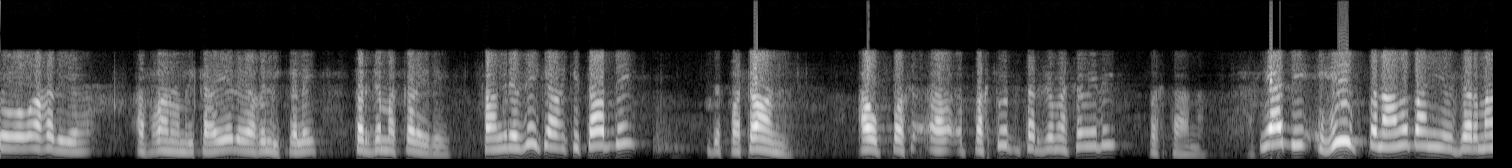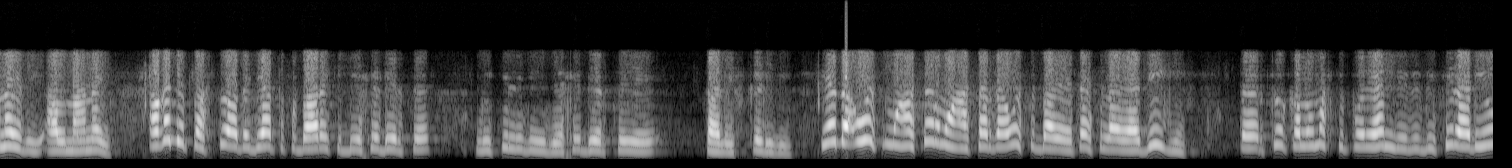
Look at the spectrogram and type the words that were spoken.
یو هغه دی افغان امریکایي دی هغه لیکلی ترجمه کړی دی په انګریزي کې هغه کتاب دی د پټان او پښتو ته ترجمه شوی دی پښتانه یا د هیڅ په نامه باندې یو جرمنی دی المانی هغه د پښتو ادبیاتو په باره کې بیخي ډېر څه لیکلي دي بیخي ډېر څه تالیف کړي دي یا دا اوس معاصر معاصر دا اوس به تاسو لا یادېږي تر څو کلو مخکې پورې هم د بي بي سي رادیو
